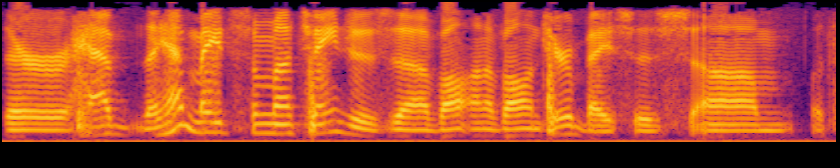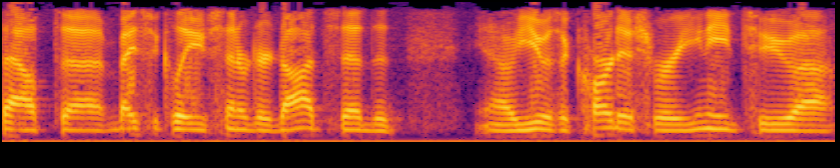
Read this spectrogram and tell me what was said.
they're have they have made some uh, changes uh, vol- on a volunteer basis. Um, without uh, basically, Senator Dodd said that you know you as a card issuer you need to uh,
